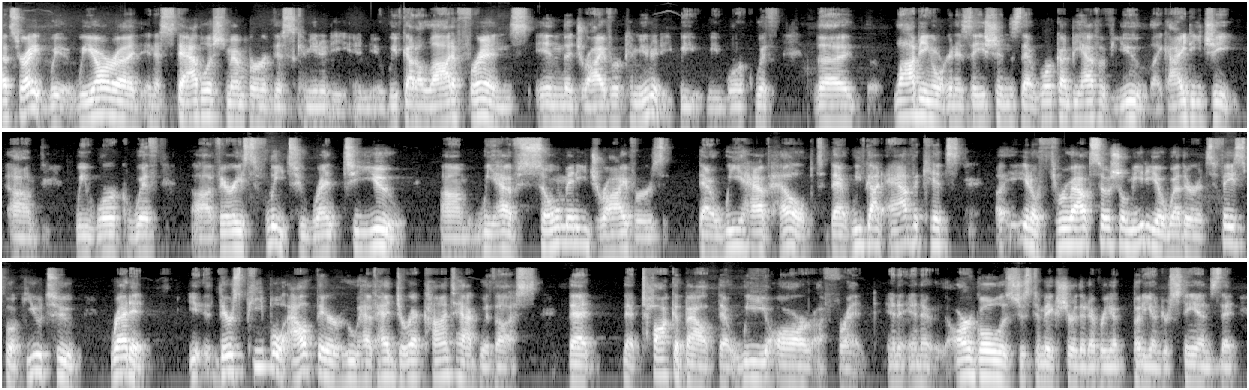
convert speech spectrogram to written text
That's right. We we are a, an established member of this community, and we've got a lot of friends in the driver community. We we work with the lobbying organizations that work on behalf of you, like IDG. Um, we work with uh, various fleets who rent to you. Um, we have so many drivers that we have helped that we've got advocates, uh, you know, throughout social media, whether it's Facebook, YouTube, Reddit, there's people out there who have had direct contact with us that that talk about that we are a friend. And, and our goal is just to make sure that everybody understands that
